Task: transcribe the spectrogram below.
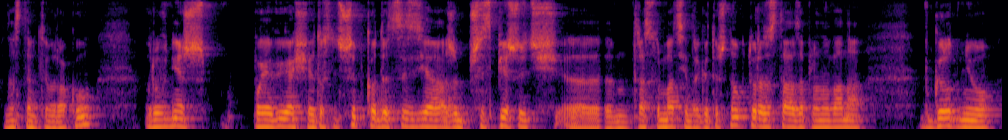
w następnym roku, również pojawiła się dosyć szybko decyzja, żeby przyspieszyć e, transformację energetyczną, która została zaplanowana w grudniu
